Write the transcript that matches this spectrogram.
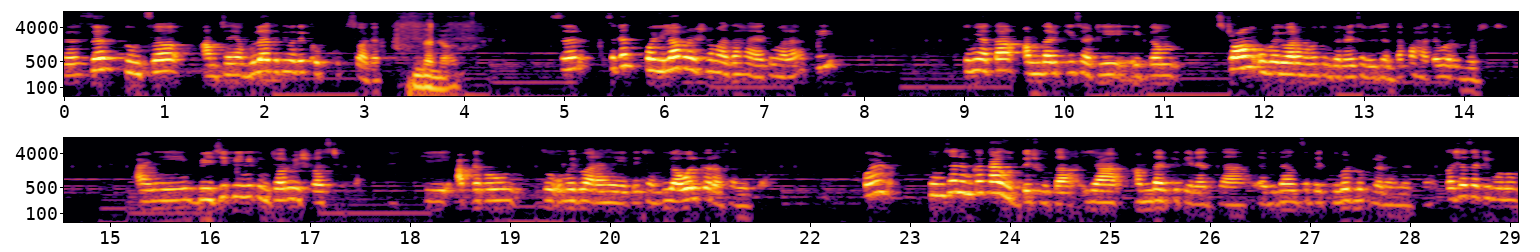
तर सर तुमचं आमच्या या मुलाखतीमध्ये खूप खूप स्वागत. धन्यवाद. सर सगळ्यात पहिला प्रश्न माझा हा आहे तुम्हाला की तुम्ही आता आमदारकीसाठी एकदम स्ट्रॉंग उमेदवार म्हणून तुमच्याकडे सगळी जनता पाहते वरुण बोर्शीची आणि बी जे पीने तुमच्यावर विश्वास ठेवला. की आपल्याकडून जो उमेदवार आहे ते चंदू यावलकर असावेत पण तुमचा नेमका काय उद्देश होता या आमदारकीत येण्याचा या विधानसभेत निवडणूक लढवण्याचा? कशासाठी म्हणून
